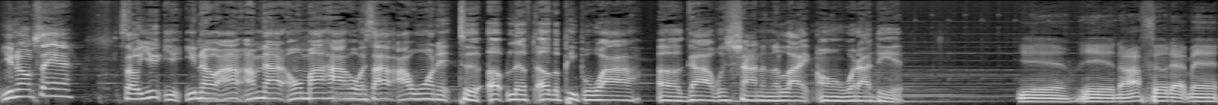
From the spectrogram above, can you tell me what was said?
you know what I'm saying? So you you, you know I, I'm not on my high horse. I, I wanted to uplift other people while uh, God was shining the light on what I did. Yeah, yeah. No, I feel that, man.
